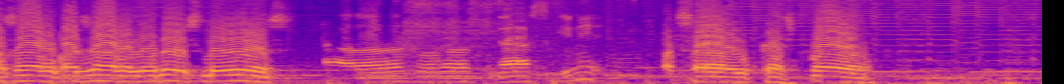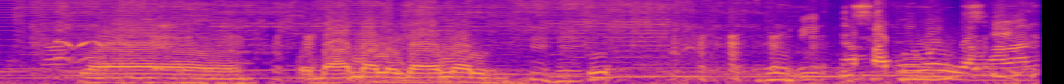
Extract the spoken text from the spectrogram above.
kosong, kosong, lurus, lurus. Gas ini. kosong, gaspol. Nah, udah aman, udah aman. Ini apa nih woi yang halang?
